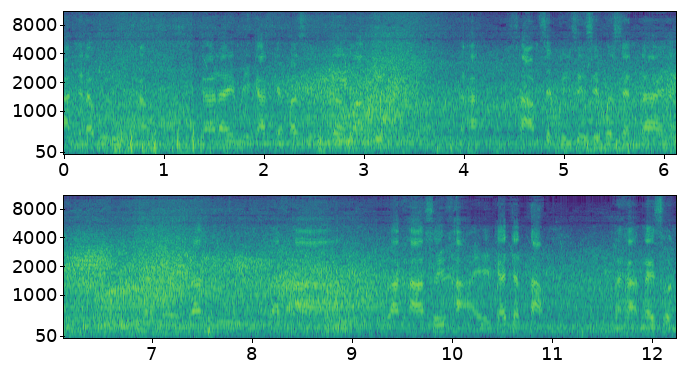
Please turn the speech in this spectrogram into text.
าญจนบุรีนะครับ ก็ได้มีการเก็บภาษีเพิ่มมากขึ้นนะฮะสามสิบถึงสี่สิบเปอร์เซ็นต์ได้ครับจากเดิมก็คือราคาราคาซื้อขายก็จะต่ำนะฮะในส่วน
